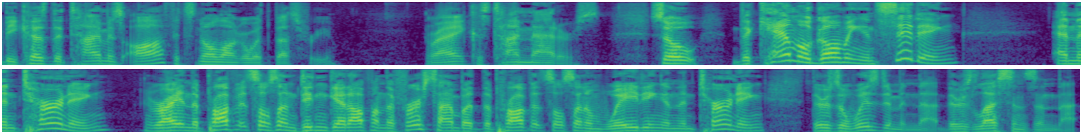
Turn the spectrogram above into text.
because the time is off, it's no longer what's best for you, right? Because time matters. So the camel going and sitting and then turning, right? And the Prophet didn't get off on the first time, but the Prophet waiting and then turning, there's a wisdom in that. There's lessons in that.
